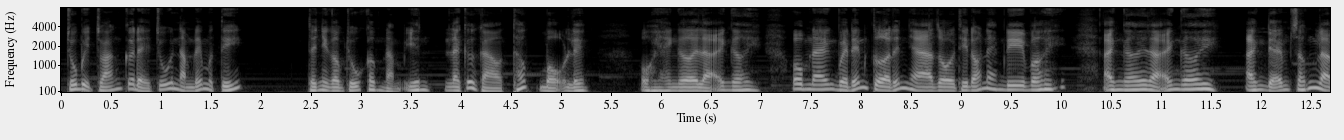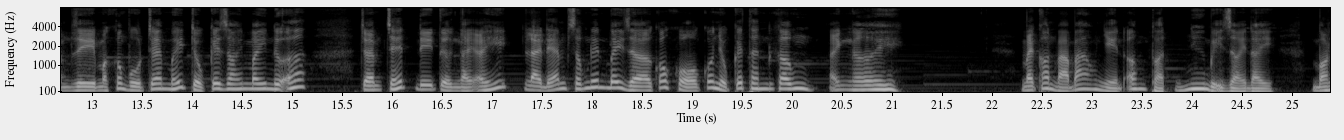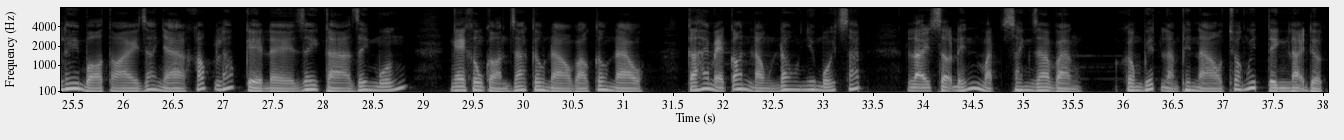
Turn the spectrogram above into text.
chú bị choáng cứ để chú nằm đấy một tí. Thế nhưng ông chú không nằm yên, lại cứ gào thốc bộ lên. Ôi anh ơi là anh ơi, hôm nay anh về đến cửa đến nhà rồi thì đón em đi với. Anh ơi là anh ơi, anh để em sống làm gì mà không vụt cho em mấy chục cái roi mây nữa. Cho em chết đi từ ngày ấy, lại để em sống đến bây giờ có khổ có nhục cái thân không, anh ơi. Mẹ con bà bao nhìn ông Thuật như bị rời đầy, bỏ lê bỏ toài ra nhà khóc lóc kể lề dây cà dây muống, nghe không còn ra câu nào vào câu nào. Cả hai mẹ con lòng đau như mối sắt, lại sợ đến mặt xanh da vàng, không biết làm thế nào cho nguyết tình lại được.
